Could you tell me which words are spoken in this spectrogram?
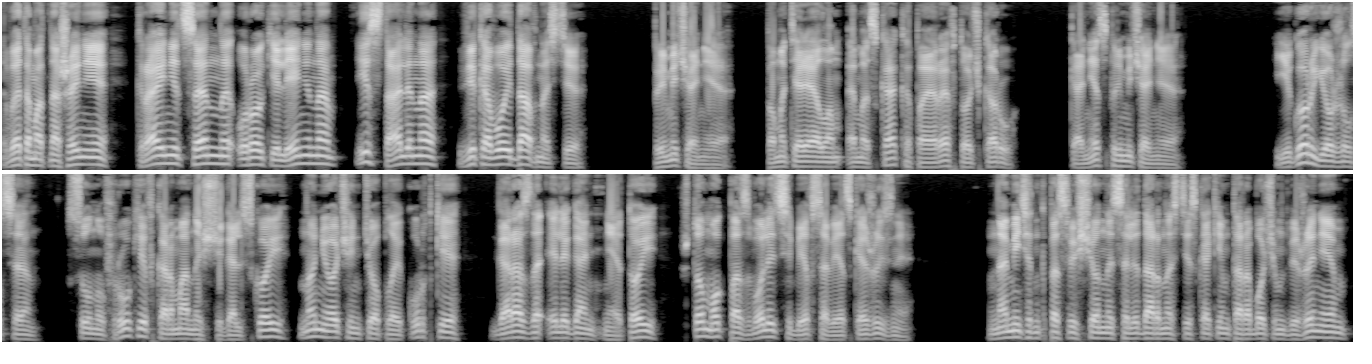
В этом отношении крайне ценны уроки Ленина и Сталина вековой давности. Примечание. По материалам МСК КПРФ.ру. Конец примечания. Егор ежился, сунув руки в карманы щегольской, но не очень теплой куртки, гораздо элегантнее той, что мог позволить себе в советской жизни. На митинг, посвященный солидарности с каким-то рабочим движением,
